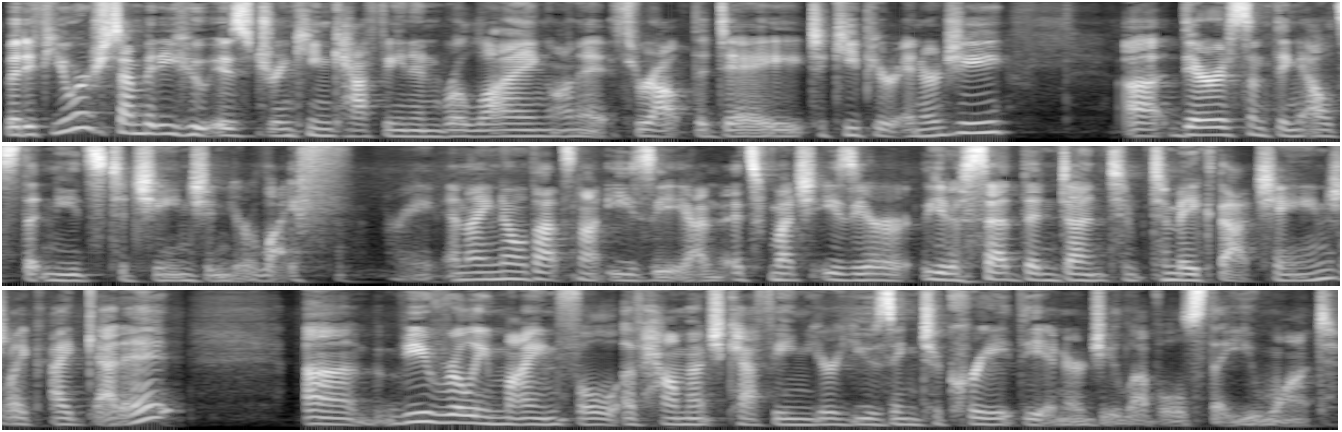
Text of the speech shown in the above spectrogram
But if you are somebody who is drinking caffeine and relying on it throughout the day to keep your energy, uh, there is something else that needs to change in your life, right? And I know that's not easy. And it's much easier, you know, said than done to, to make that change. Like I get it. Um, be really mindful of how much caffeine you're using to create the energy levels that you want.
